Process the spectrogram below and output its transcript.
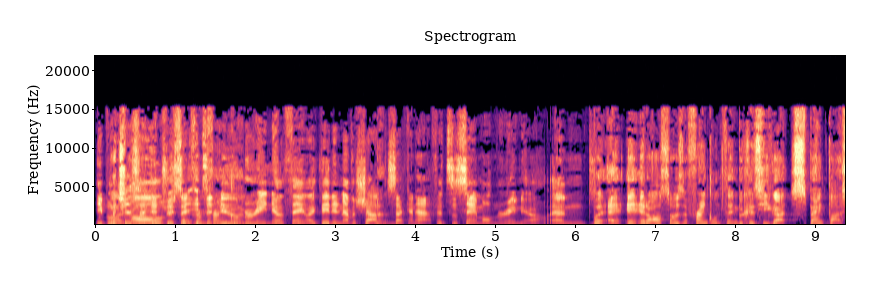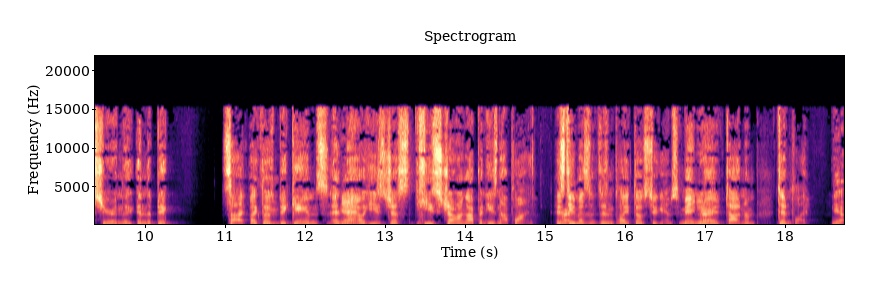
people Which is like, an oh, interesting it's a, it's a new. Mourinho thing. Like they didn't have a shot in the second half. It's the same old Mourinho, and But it, it also is a Franklin thing because he got spanked last year in the in the big side, like those hmm. big games, and. Yeah. now he's just he's showing up and he's not playing. His Right. team hasn't didn't play those two games. Man United, Right. Tottenham didn't play. yeah.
